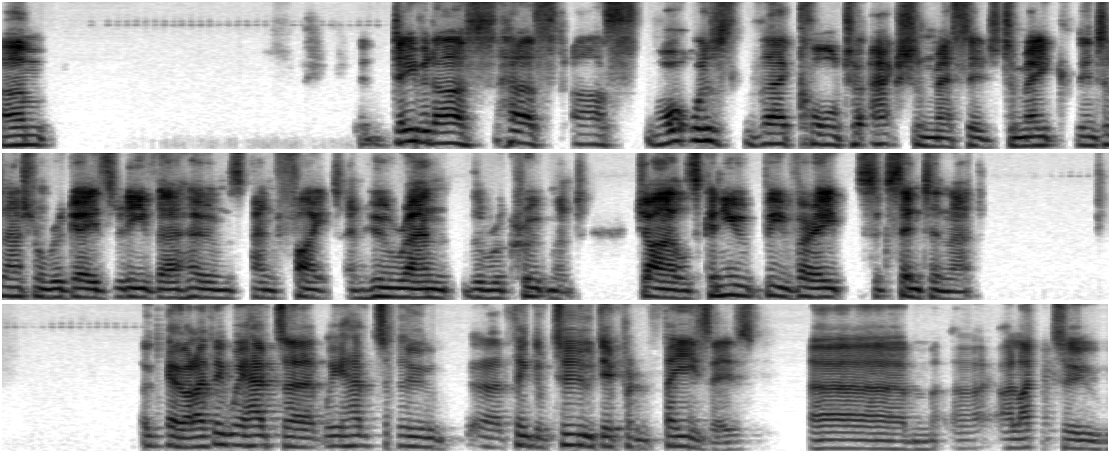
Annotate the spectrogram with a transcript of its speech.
um, David Hurst asks, what was their call to action message to make the international brigades leave their homes and fight, and who ran the recruitment? Giles, can you be very succinct in that? Okay, well, I think we have to we have to uh, think of two different phases. Um, uh, I like to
